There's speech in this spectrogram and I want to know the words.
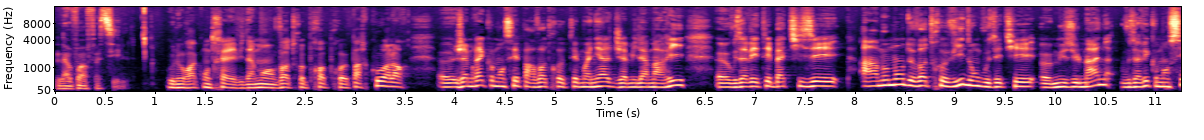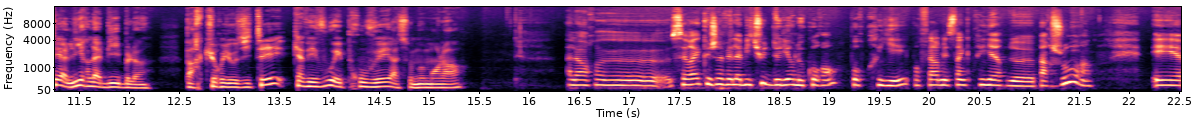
la voie facile. Vous nous raconterez évidemment votre propre parcours. Alors, euh, j'aimerais commencer par votre témoignage, Jamila Marie. Euh, vous avez été baptisée à un moment de votre vie, donc vous étiez euh, musulmane. Vous avez commencé à lire la Bible par curiosité. Qu'avez-vous éprouvé à ce moment-là? Alors, c'est vrai que j'avais l'habitude de lire le Coran pour prier, pour faire mes cinq prières par jour. Et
